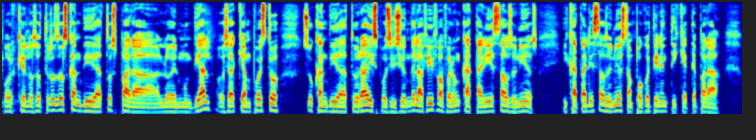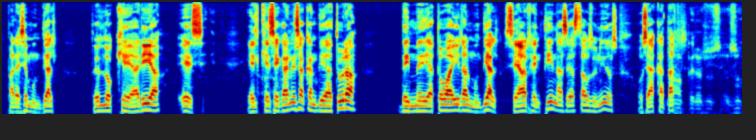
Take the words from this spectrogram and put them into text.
Porque los otros dos candidatos para lo del Mundial, o sea, que han puesto su candidatura a disposición de la FIFA, fueron Qatar y Estados Unidos. Y Qatar y Estados Unidos tampoco tienen tiquete para, para ese Mundial. Entonces lo que haría es, el que se gane esa candidatura, de inmediato va a ir al Mundial, sea Argentina, sea Estados Unidos o sea Qatar. No, pero eso, eso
